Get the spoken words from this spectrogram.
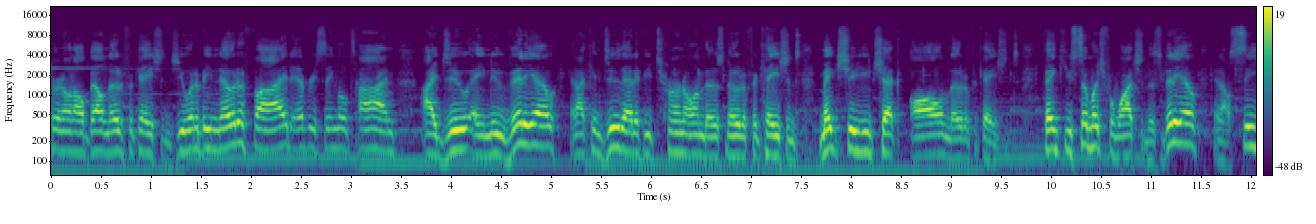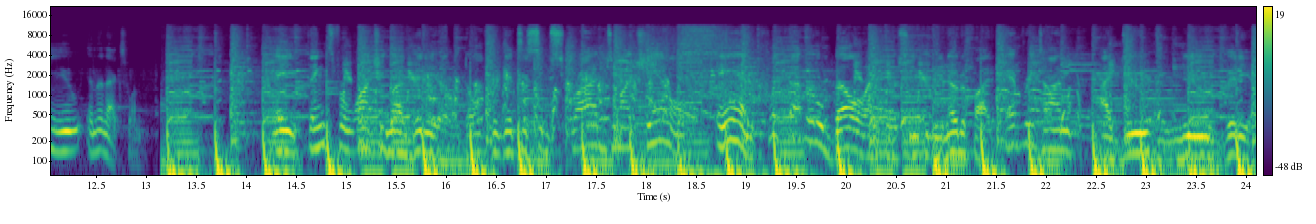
turn on all bell notifications. You want to be notified every single time I do a new video and I can do that if you turn on those notifications. Make sure you check all notifications. Thank you so much for watching this video and I'll see you in the next one. Hey thanks for watching my video. Don't forget to subscribe to my channel and click that little bell right there so you can be notified every time I do a new video.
